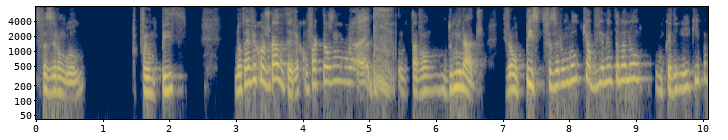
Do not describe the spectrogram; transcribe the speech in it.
de fazer um golo porque foi um piso. Não tem a ver com a jogada, tem a ver com o facto de eles eh, estavam dominados. Tiveram o piso de fazer um gol que obviamente abanou um bocadinho a equipa.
